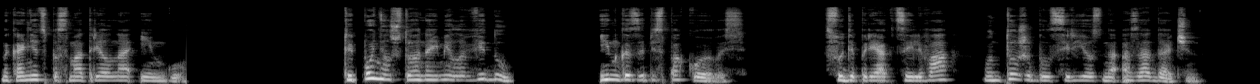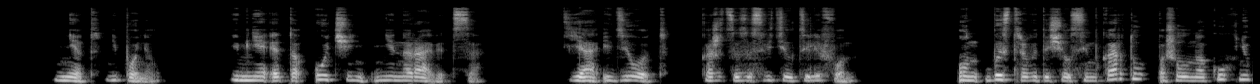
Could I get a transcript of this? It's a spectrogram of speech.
Наконец посмотрел на Ингу. «Ты понял, что она имела в виду?» Инга забеспокоилась. Судя по реакции льва, он тоже был серьезно озадачен. Нет, не понял. И мне это очень не нравится. Я идиот. Кажется, засветил телефон. Он быстро вытащил сим-карту, пошел на кухню,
